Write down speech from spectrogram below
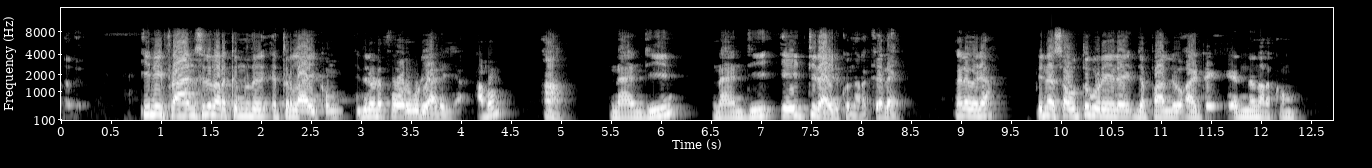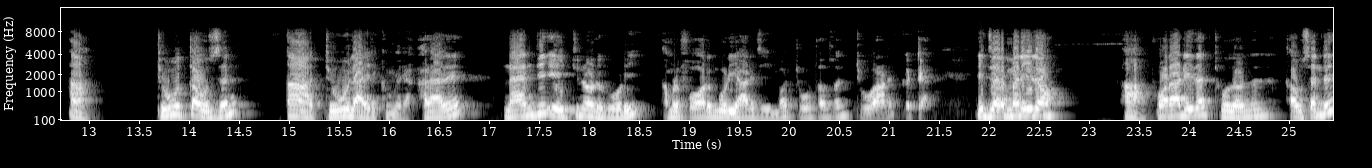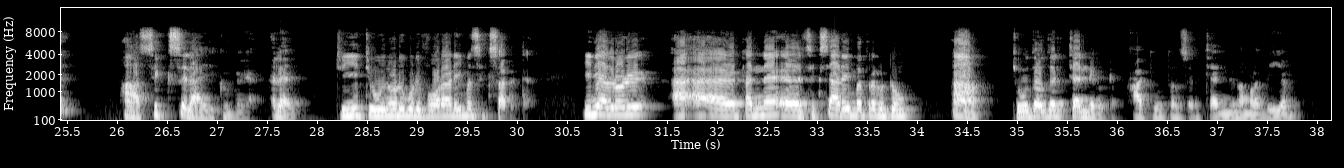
ഇനി ഫ്രാൻസിൽ നടക്കുന്നത് എത്രയിലായിരിക്കും ഇതിലൂടെ ഫോർ കൂടി ആഡ് ചെയ്യാം. അപ്പം ആ നയന്റീൻ നയന്റി എയ്റ്റിലായിരിക്കും നടക്കുക അല്ലെ? അങ്ങനെ വരിക. പിന്നെ സൗത്ത് കൊറിയയിലെ ജപ്പാനിലും ആയിട്ട് എന്ന് നടക്കും? ആ ടൂ തൗസൻഡ് ആ ടൂലായിരിക്കും വരിക. അതായത് നയന്റി എയ്റ്റിനോട് കൂടി നമ്മൾ ഫോറും കൂടി ആഡ് ചെയ്യുമ്പോൾ ടൂ തൗസൻഡ് ടു ആണ് കിട്ടുക. ഇനി ജർമ്മനിയിലോ? ആ ഫോർ ആഡ് ചെയ്ത ടൂ തൗസൻഡ് തൗസൻഡ് ആ സിക്സിലായിരിക്കും വരിക അല്ലെ? ഈ ടൂവിനോട് കൂടി ഫോർ ആഡ് ചെയ്യുമ്പോൾ സിക്സ് ആ കിട്ടുക. ഇനി അതിനോട് തന്നെ സിക്സ് ചെയ്യുമ്പോൾ എത്ര കിട്ടും? ആ ടൂ തൗസൻഡ് ടെന്ന് കിട്ടും. ആ ടൂ തൗസൻഡ് ടെന്ന് നമ്മൾ എന്ത് ചെയ്യും?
